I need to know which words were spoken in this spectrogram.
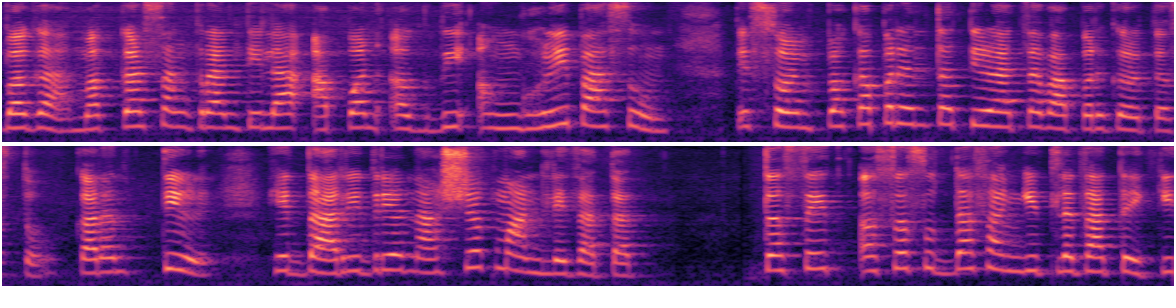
बघा मकर संक्रांतीला आपण अगदी अंघोळीपासून ते स्वयंपाकापर्यंत तिळाचा वापर करत असतो. कारण तीळ हे दारिद्र्य नाशक मानले जातात. तसेच असं सुद्धा सांगितलं जाते की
